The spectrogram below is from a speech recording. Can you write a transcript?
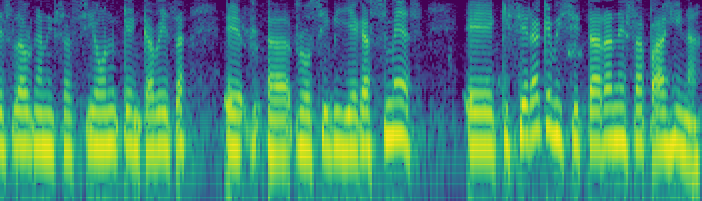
es la organización que encabeza eh, Rosy Villegas Smith. Eh, quisiera que visitaran esa página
